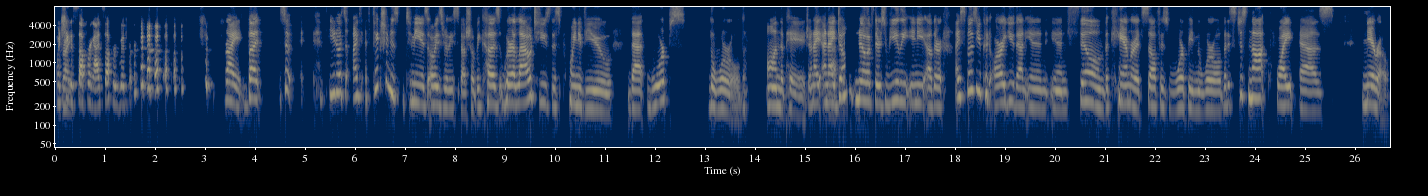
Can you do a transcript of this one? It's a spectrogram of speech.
When right. she was suffering i suffered with her. Right. But so you know it's I, fiction is to me is always really special because we're allowed to use this point of view that warps the world on the page and i and yeah. i don't know if there's really any other i suppose you could argue that in in film the camera itself is warping the world but it's just not quite as narrow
